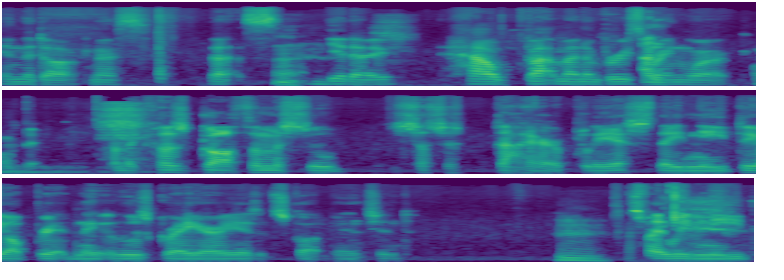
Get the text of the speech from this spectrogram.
in the darkness. That's Mhm. you know how Batman and Bruce And- Wayne work. And because Gotham is so such a dire place, they need to operate in those grey areas that Scott mentioned. Hmm. That's why we need.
